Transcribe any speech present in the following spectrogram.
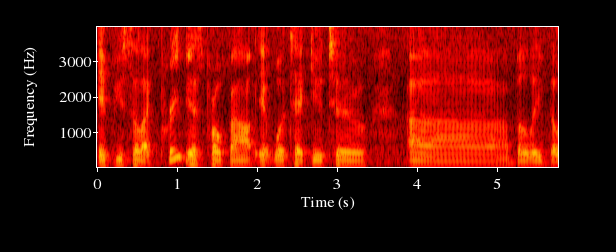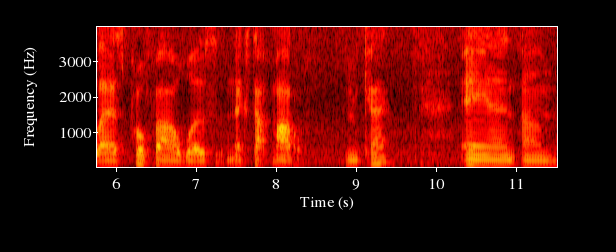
if you select previous profile, it will take you to, uh, I believe the last profile was next top model. Okay, and um,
